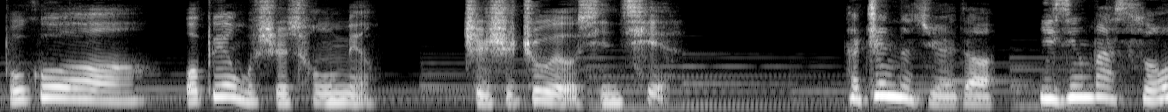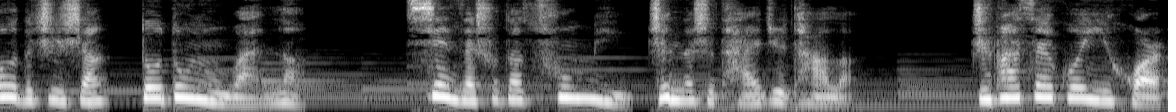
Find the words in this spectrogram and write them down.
不过我并不是聪明，只是助有心切。”他真的觉得已经把所有的智商都动用完了，现在说他聪明真的是抬举他了，只怕再过一会儿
